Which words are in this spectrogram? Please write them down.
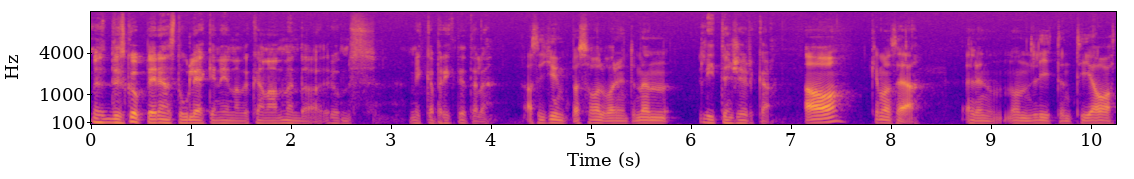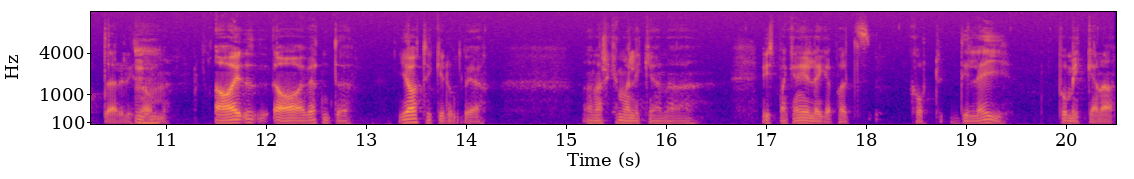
Men du ska upp i den storleken innan du kan använda rumsmickar på riktigt, eller? Alltså gympasal var det inte, men Liten kyrka. ja, kan man säga. Eller någon, någon liten teater liksom. Ja, ja, jag vet inte. Jag tycker nog det. Annars kan man lika gärna... Visst, man kan ju lägga på ett kort delay på mickarna.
